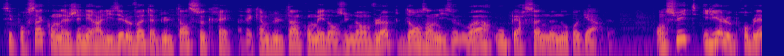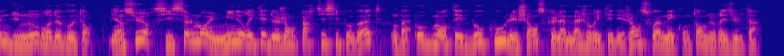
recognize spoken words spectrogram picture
C'est pour ça qu'on a généralisé le vote à bulletin secret, avec un bulletin qu'on met dans une enveloppe, dans un isoloir, où personne ne nous regarde. Ensuite, il y a le problème du nombre de votants. Bien sûr, si seulement une minorité de gens participent au vote, on va augmenter beaucoup les chances que la majorité des gens soient mécontents du résultat.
